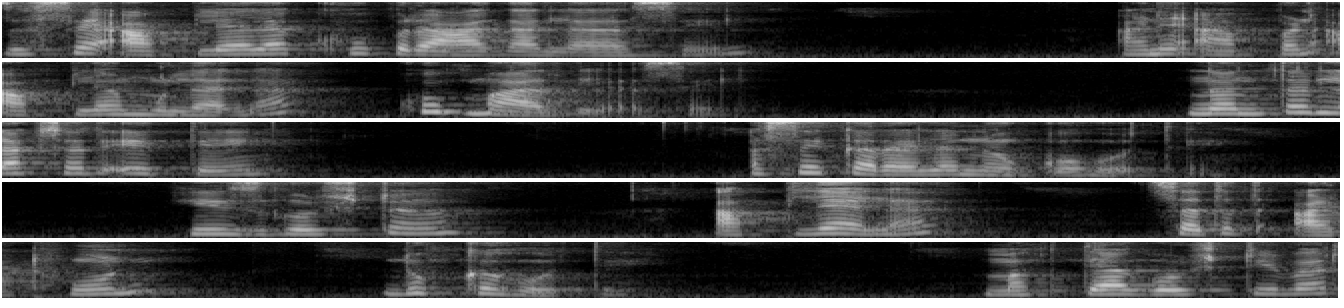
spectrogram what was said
जसे आपल्याला खूप राग आला असेल आणि आपण आपल्या मुलाला खूप मारले असेल. नंतर लक्षात येते असे करायला नको होते. हीच गोष्ट आपल्याला सतत आठवून दुःख होते. मग त्या गोष्टीवर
